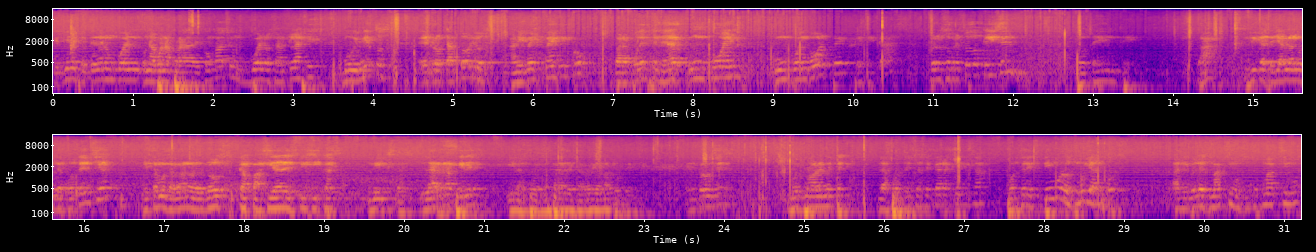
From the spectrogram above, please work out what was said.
que tiene que tener un buen, una buena parada de combate, un buenos anclajes, movimientos eh, rotatorios a nivel técnico para poder generar un buen, un buen golpe eficaz, pero sobre todo, ¿qué dicen? Potente. ¿va? Fíjate, ya hablamos de potencia y estamos hablando de dos capacidades físicas mixtas, la rapidez y la fuerza para desarrollar la potencia. Entonces, muy probablemente la potencia se caracteriza por ser estímulos muy altos a niveles máximos y submáximos,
